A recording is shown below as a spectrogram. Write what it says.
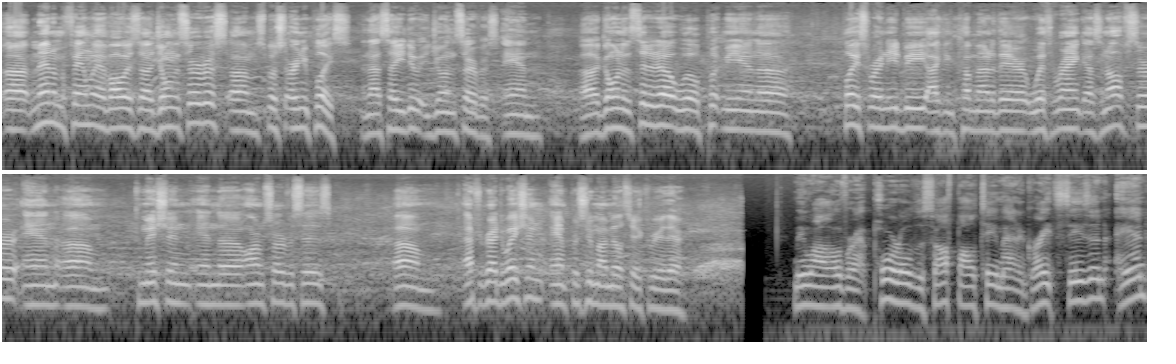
Uh, men and my family have always uh, joined the service. Um, supposed to earn your place, and that's how you do it. You join the service, and uh, going to the Citadel will put me in a place where I need to be. I can come out of there with rank as an officer and um, commission in the armed services um, after graduation and pursue my military career there. Meanwhile, over at Portal, the softball team had a great season, and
